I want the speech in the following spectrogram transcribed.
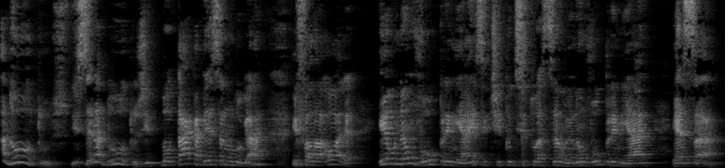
adultos, de ser adultos, de botar a cabeça no lugar e falar, olha, eu não vou premiar esse tipo de situação, eu não vou premiar essa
